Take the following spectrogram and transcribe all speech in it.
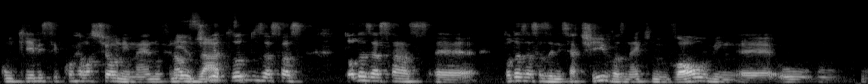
com que eles se correlacionem, né? No final Exato. do dia, todas essas, todas essas, é, todas essas iniciativas, né, que envolvem é, o, o, o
